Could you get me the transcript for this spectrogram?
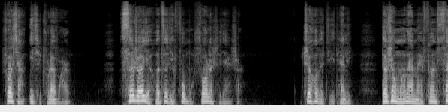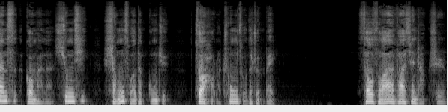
说想一起出来玩。死者也和自己父母说了这件事儿。之后的几天里，德胜蒙奈美分三次购买了凶器、绳索等工具，做好了充足的准备。搜索案发现场时，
